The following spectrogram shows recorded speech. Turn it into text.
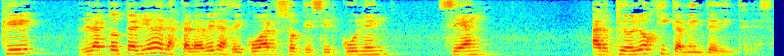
que la totalidad de las calaveras de cuarzo que circulen sean arqueológicamente de interés.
